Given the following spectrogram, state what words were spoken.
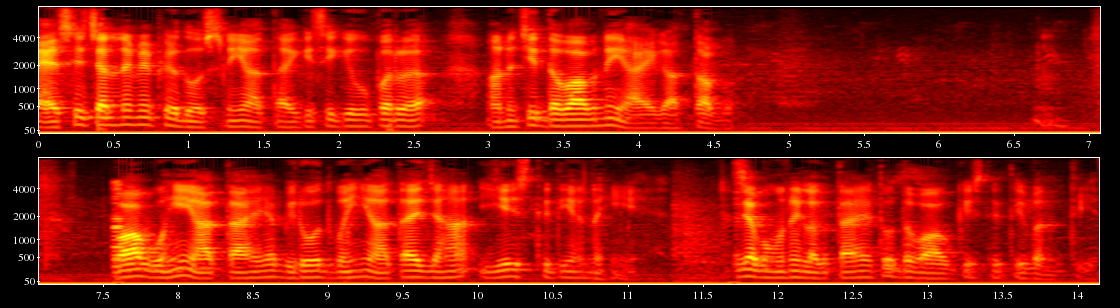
ऐसे चलने में फिर दोष नहीं आता है। किसी के ऊपर अनुचित दबाव नहीं आएगा तब। दबाव वहीं आता है या विरोध वहीं आता है जहाँ ये स्थितियाँ नहीं है। जब होने लगता है तो दबाव की स्थिति बनती है।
